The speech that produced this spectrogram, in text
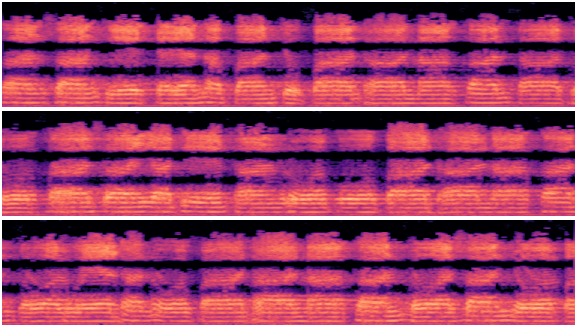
ขังสังกิตเตนปัญจุปาทานาคันตาทุกขาสยทิทังรูปูปาทานาคันตัวเวทนุปาทานาคันตัวสัญโยปา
